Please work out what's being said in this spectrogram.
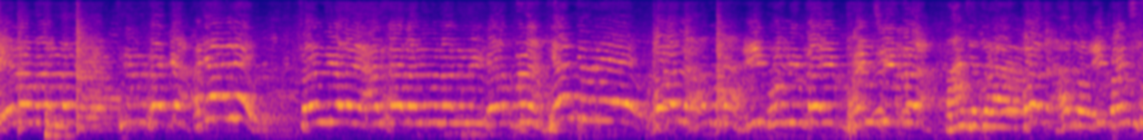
ಏನ? ಈ ಭೂಮಿ ತಾಯಿ ಅದು ಈ ಪಂಚಸ್ಥಾನ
